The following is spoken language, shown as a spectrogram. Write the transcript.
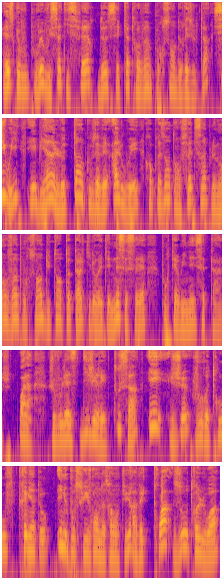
est-ce que vous pouvez vous satisfaire de ces 80% de résultats? Si oui, eh bien le temps que vous avez alloué représente en fait simplement 20% du temps total qu'il aurait été nécessaire pour terminer cette tâche. Voilà, je vous laisse digérer tout ça et je vous retrouve très bientôt. Et nous poursuivrons notre aventure avec trois autres lois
